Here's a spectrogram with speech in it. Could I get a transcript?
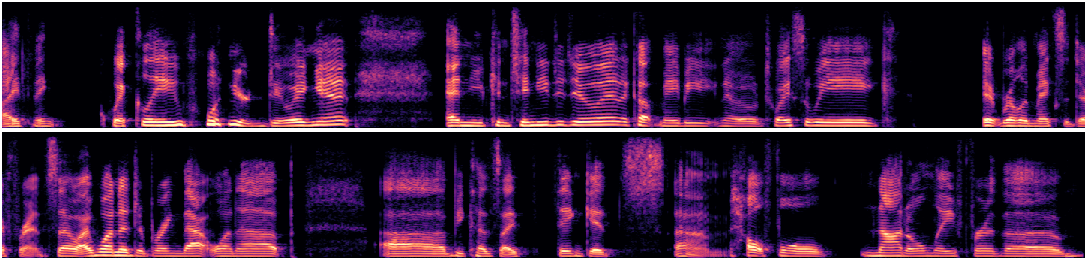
I think quickly when you're doing it and you continue to do it a couple maybe you know twice a week it really makes a difference so i wanted to bring that one up uh, because I think it's um, helpful not only for the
